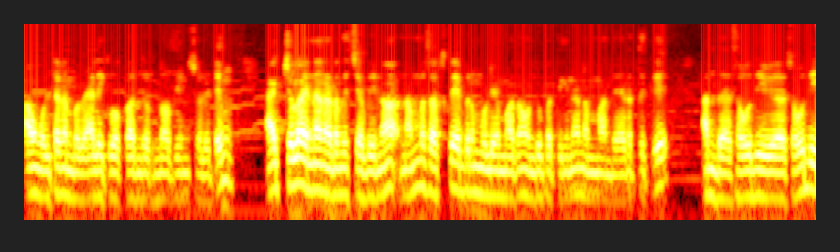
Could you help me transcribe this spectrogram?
அவங்கள்ட்ட நம்ம வேலைக்கு உட்காந்துருந்தோம் அப்படின்னு சொல்லிட்டு. ஆக்சுவலாக என்ன நடந்துச்சு அப்படின்னா நம்ம சப்ஸ்கிரைபர் மூலியமாக தான் வந்து பார்த்திங்கன்னா நம்ம அந்த இடத்துக்கு அந்த சவுதி சவுதி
